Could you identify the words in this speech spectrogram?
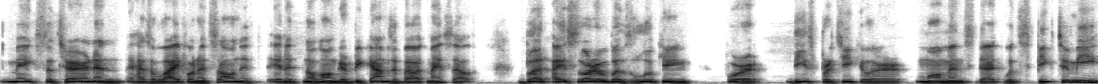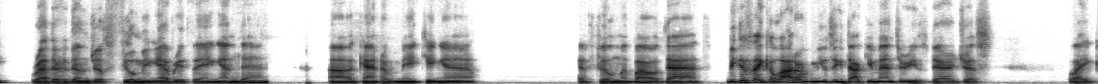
makes a turn and has a life on its own, it, and it no longer becomes about myself. But I sort of was looking for these particular moments that would speak to me rather than just filming everything and then uh, kind of making a a film about that because like a lot of music documentaries they're just like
